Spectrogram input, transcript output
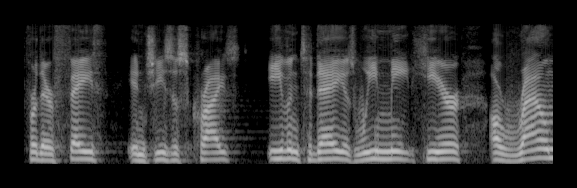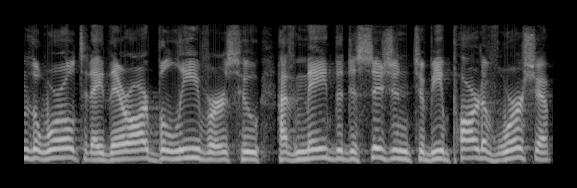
for their faith in Jesus Christ. Even today, as we meet here around the world today, there are believers who have made the decision to be a part of worship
